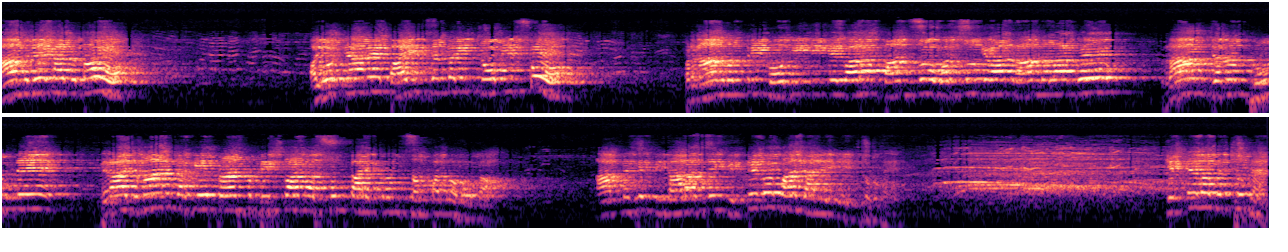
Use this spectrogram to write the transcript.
आप मुझे बताओ अयोध्या में 22 जनवरी 24 को प्रधानमंत्री मोदी जी के द्वारा 500 वर्षों के बाद रामलला को राम जन्मभूमि में विराजमान करके प्राण प्रतिष्ठा का शुभ कार्यक्रम संपन्न होगा। आप में से तिजारा से कितने लोग वहाँ जाने के इच्छुक हैं? कितने लोग इच्छुक हैं?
